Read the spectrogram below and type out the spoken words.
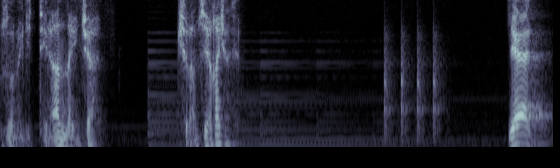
Uzun'un gittiğini anlayınca çıramızı yakacak. Gel.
